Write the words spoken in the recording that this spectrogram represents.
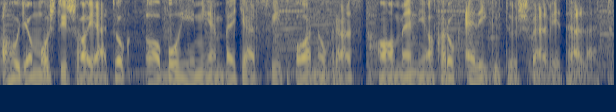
Ahogyan most is halljátok, a Bohemian Betyár Suite Parnograszt, ha menni akarok, elég ütős felvétel lett.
